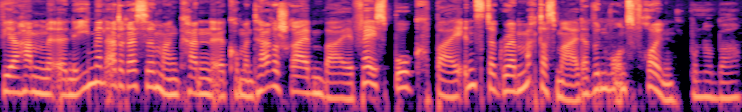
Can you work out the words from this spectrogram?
wir haben äh, eine E-Mail-Adresse, man kann äh, Kommentare schreiben bei Facebook, bei Instagram. Macht das mal, da würden wir uns freuen. Wunderbar.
